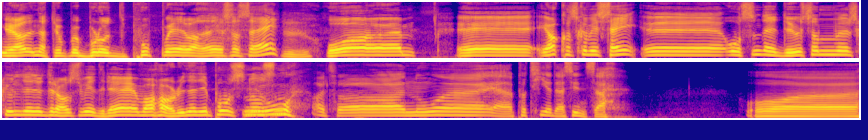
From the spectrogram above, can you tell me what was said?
Ja, nettopp. Blodpop, eh, var det som sier. Og eh, Ja, hva skal vi si? Eh, Åsen, det er du som skulle dra oss videre. Hva har du nedi posen, Åsen? Jo, altså Nå eh, er det på tide, syns jeg. Og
